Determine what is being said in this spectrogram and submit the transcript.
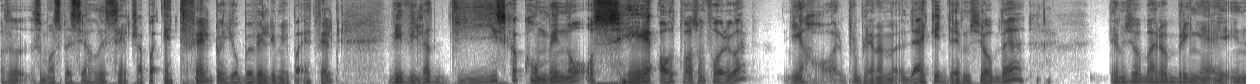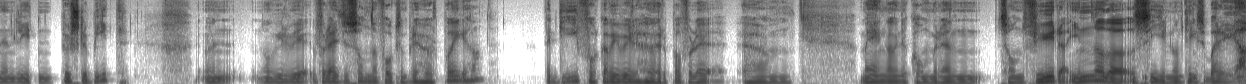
altså, som har spesialisert seg på ett felt og jobber veldig mye på ett felt, vi vil at de skal komme inn nå og se alt hva som foregår. De har problemer med Det er ikke deres jobb, det. Deres jobb er å bringe inn en liten puslebit. Men nå vil vi, For det er ikke sånne folk som blir hørt på. ikke sant? Det er de folka vi vil høre på. for det, um, Med en gang det kommer en sånn fyr inn og da sier noen ting, så bare Ja,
